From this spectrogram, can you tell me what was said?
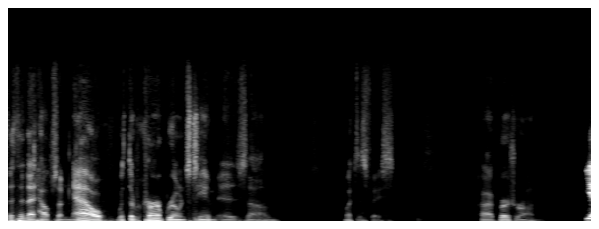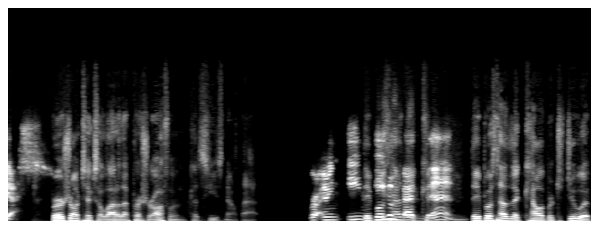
the thing that helps him now with the current Bruins team is um, what's his face, uh, Bergeron. Yes. Bergeron takes a lot of that pressure off of him because he's now that. Right. I mean, even, They both even the back ca- then, They both have the caliber to do it,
